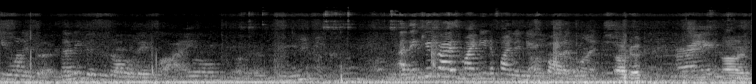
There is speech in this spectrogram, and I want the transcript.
fifth. Yeah, I think wanted books. I think this is all a big lie. I think you guys might need to find a new spot at lunch. Okay. All right? All right.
